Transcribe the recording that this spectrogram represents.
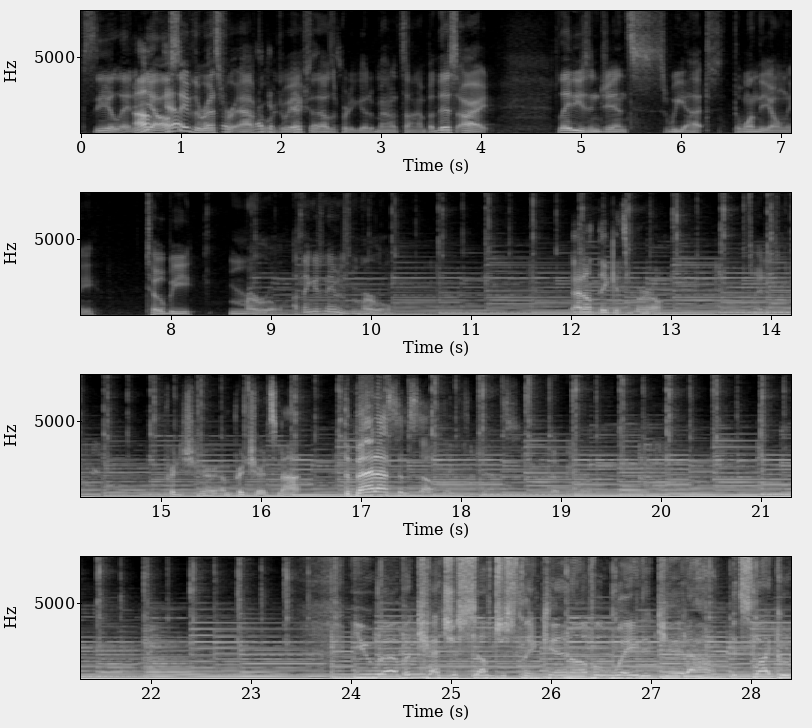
See you later. Oh, yeah, I'll yeah. save the rest for afterwards. We actually that was a pretty good amount of time. But this, all right, ladies and gents, we got the one, the only, Toby Merle. I think his name is Merle. I don't think it's Merle. It is Pretty sure. I'm pretty sure it's not. The badass himself, ladies and gents. Toby Merle. You ever catch yourself just thinking of a way to get out? It's like a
